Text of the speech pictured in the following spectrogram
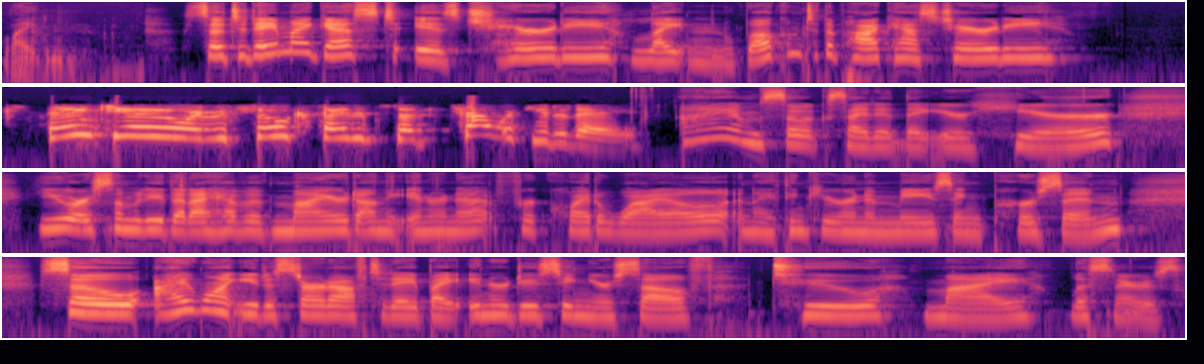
Lighten. So today, my guest is Charity Lighten. Welcome to the podcast, Charity. Thank you. I'm so excited to chat with you today. I am so excited that you're here. You are somebody that I have admired on the internet for quite a while, and I think you're an amazing person. So, I want you to start off today by introducing yourself to my listeners.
